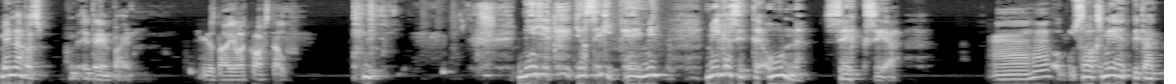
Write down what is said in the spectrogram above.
mennäänpäs eteenpäin. Jota ei ole kasteltu. Niin, ja sekin, hei, mi, mikä sitten on seksiä? Mm-hmm. Saako miehet pitää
